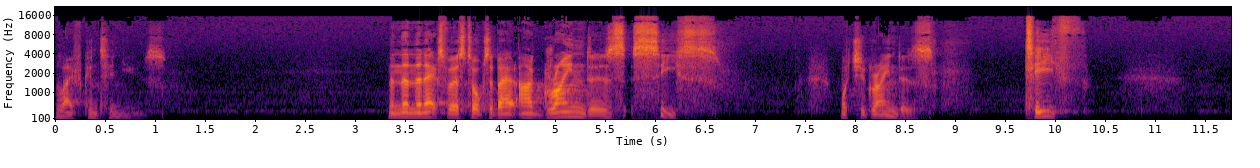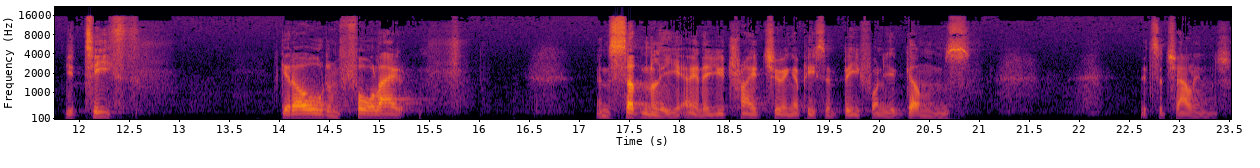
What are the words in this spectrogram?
Life continues. And then the next verse talks about our grinders cease. What's your grinders? Teeth. Your teeth get old and fall out. And suddenly, you know, you try chewing a piece of beef on your gums. It's a challenge.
